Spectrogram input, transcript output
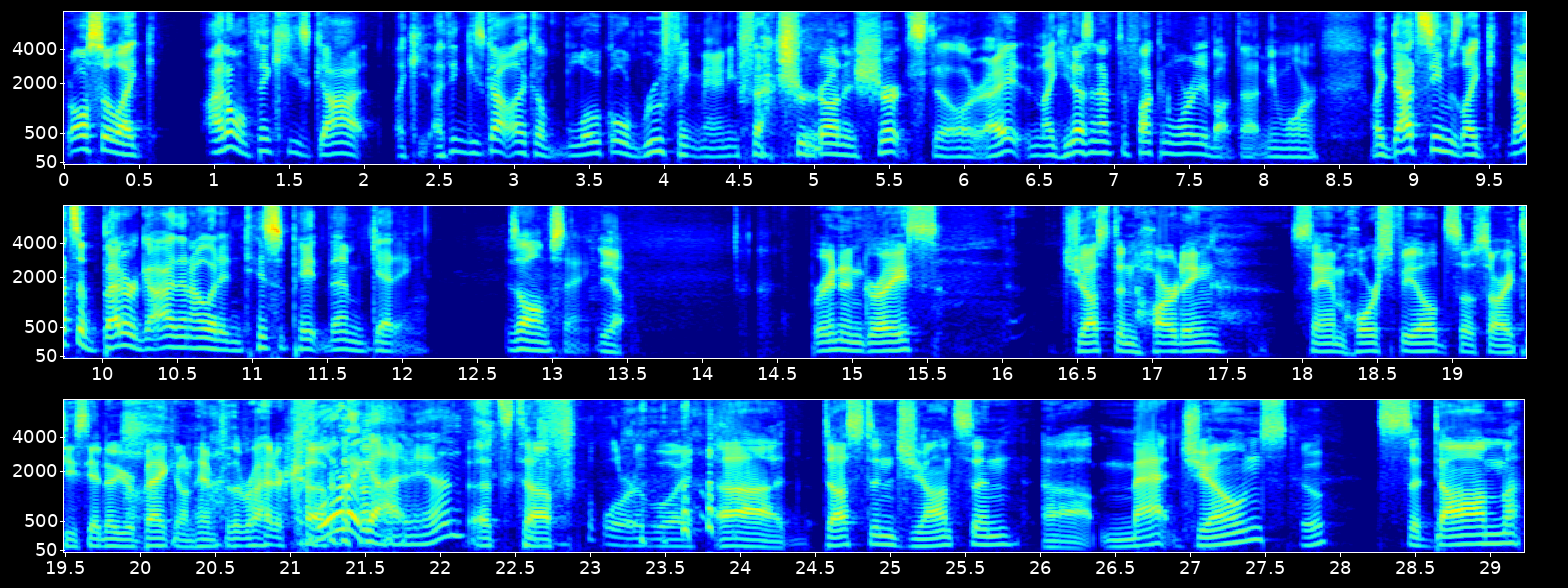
but also like I don't think he's got like he, I think he's got like a local roofing manufacturer on his shirt still, right? And like he doesn't have to fucking worry about that anymore. Like that seems like that's a better guy than I would anticipate them getting. Is all I'm saying. Yeah. Branden Grace, Justin Harding, Sam Horsfield. So sorry, TC. I know you're banking on him for the Ryder Cup. Florida guy, man. That's tough. Florida boy. Uh, Dustin Johnson, uh, Matt Jones, Who? Sadom.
